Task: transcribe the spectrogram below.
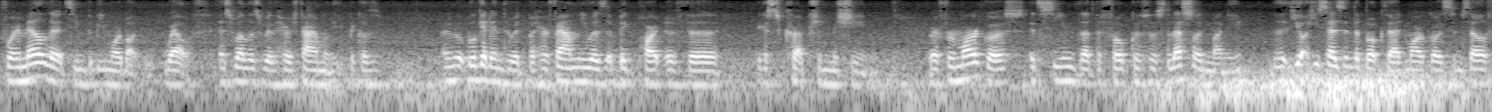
For Imelda, it seemed to be more about wealth, as well as with her family, because, and we'll get into it, but her family was a big part of the, I guess, corruption machine. Where for Marcos, it seemed that the focus was less on money. He says in the book that Marcos himself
